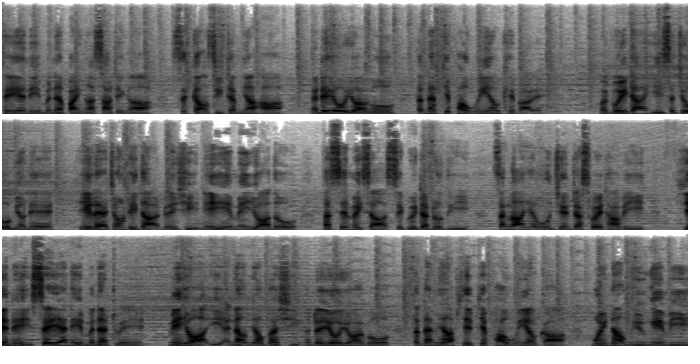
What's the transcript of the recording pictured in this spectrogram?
10ရက်နေ့မနက်ပိုင်းကစတင်ကစစ်ကောင်စီတပ်များဟာငရရောရွာကိုတနက်ပစ်ဖောက်ဝင်ရောက်ခဲ့ပါတယ်။ မကွေးတိုင်းရေစကြိုမြို့နယ်ရေလဲကျွန်းဒေသအတွင်းရှိနေရင်မင်းရွာသို့ဖက်စစ်မိတ်ဆာစစ်ကွေးတပ်တို့သည်15ရက်ဝန်းကျင်တပ်ဆွဲထားပြီးယနေ့10ရက်နေ့မနက်တွင်မင်းရွာ၏အနောက်မြောက်ဘက်ရှိငတရောရွာကိုတနက်များဖြင့်ပြစ်ဖောက်ဝင်ရောက်ကမှွေနှောက်မြူငင်ပြီး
